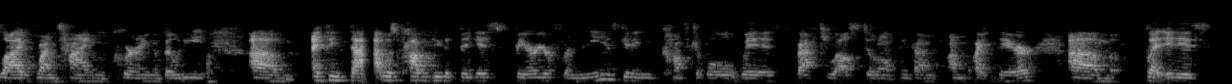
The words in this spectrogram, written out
live runtime querying ability. Um, I think that was probably the biggest barrier for me is getting comfortable with GraphQL. Still don't think I'm, I'm quite there. Um, but it is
